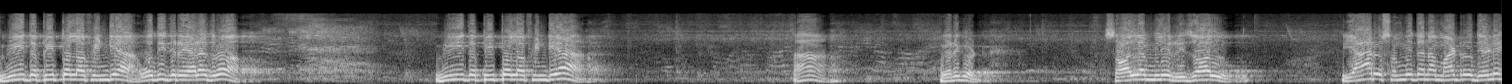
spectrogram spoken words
We the people of India ಓದಿದಿರ ಯಾರಾದರೂ? We the people of India ಹಾ ವೆರಿ ಗುಡ್ ಸಾಲಮ್ಲಿ ರಿಸಾಲ್ವ್ ಯಾರು ಸಂವಿಧಾನ ಮಾಡಿರೋದು ಹೇಳಿ?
